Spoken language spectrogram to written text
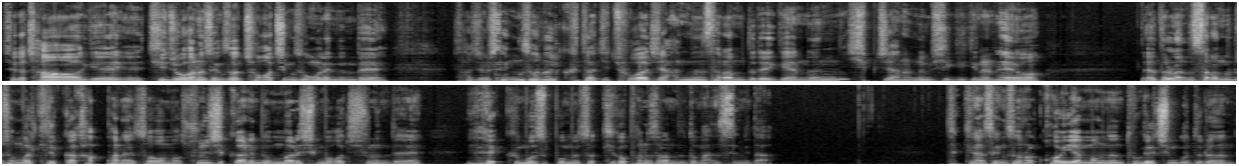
제가 장황하게 예, 지조하는 생선 청어 칭송을 했는데 사실 생선을 그다지 좋아하지 않는 사람들에게는 쉽지 않은 음식이기는 해요. 네덜란드 사람들은 정말 길가 갑판에서 뭐 순식간에 몇 마리씩 먹어치우는데 예, 그 모습 보면서 기겁하는 사람들도 많습니다. 특히나 생선을 거의 안 먹는 독일 친구들은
